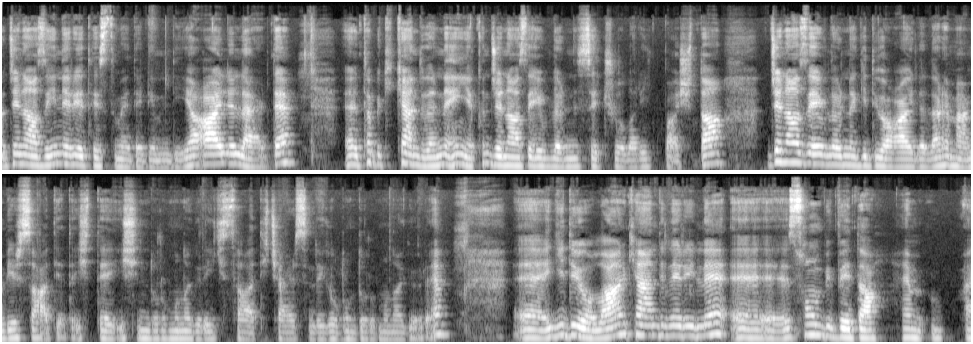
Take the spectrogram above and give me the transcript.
e, cenazeyi nereye teslim edelim diye. Aileler de e, tabii ki kendilerine en yakın cenaze evlerini seçiyorlar ilk başta. Cenaze evlerine gidiyor aileler hemen bir saat ya da işte işin durumuna göre iki saat içerisinde yolun durumuna göre e, gidiyorlar. Kendileriyle e, son bir veda hem e,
